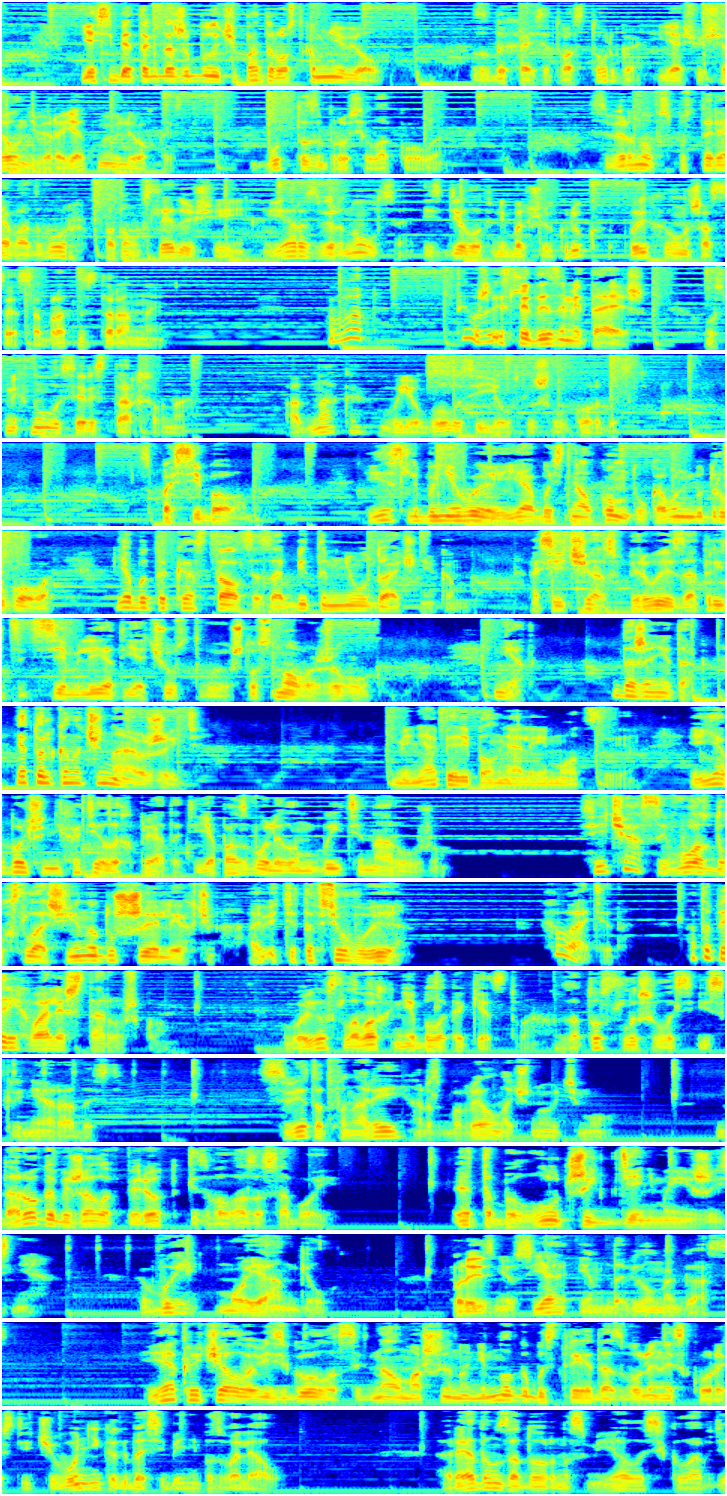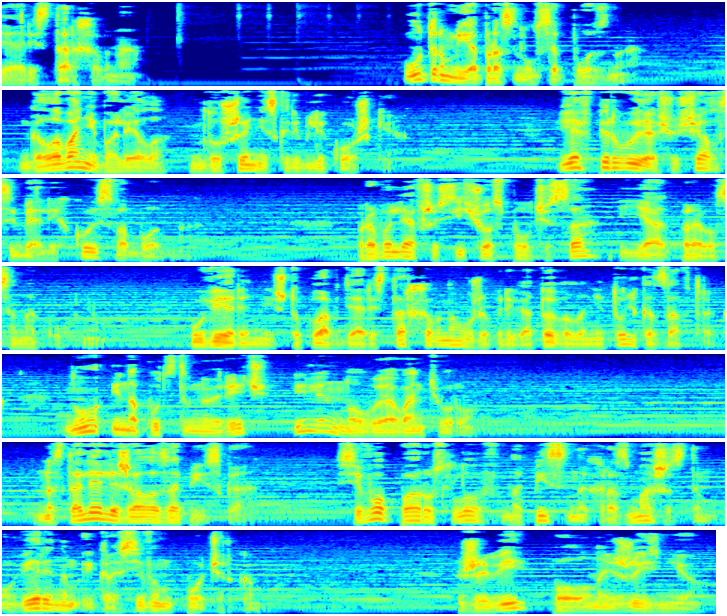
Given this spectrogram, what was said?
Я себя так даже будучи подростком не вел!» Задыхаясь от восторга, я ощущал невероятную легкость, будто сбросил оковы. Свернув с пустыря во двор, потом в следующий, я развернулся и, сделав небольшой крюк, выехал на шоссе с обратной стороны. «Вот, ты уже и следы заметаешь», — усмехнулась Аристарховна. Однако в ее голосе я услышал гордость. «Спасибо вам. Если бы не вы, я бы снял комнату у кого-нибудь другого. Я бы так и остался забитым неудачником. А сейчас, впервые за 37 лет, я чувствую, что снова живу. Нет, даже не так. Я только начинаю жить. Меня переполняли эмоции, и я больше не хотел их прятать, я позволил им выйти наружу. Сейчас и воздух слаще, и на душе легче, а ведь это все вы. Хватит, а то перехвалишь старушку. В ее словах не было кокетства, зато слышалась искренняя радость. Свет от фонарей разбавлял ночную тьму. Дорога бежала вперед и звала за собой. Это был лучший день моей жизни. Вы мой ангел, произнес я и надавил на газ. Я кричал во весь голос и гнал машину немного быстрее дозволенной скорости, чего никогда себе не позволял. Рядом задорно смеялась Клавдия Аристарховна. Утром я проснулся поздно. Голова не болела, на душе не скребли кошки. Я впервые ощущал себя легко и свободно. Провалявшись еще с полчаса, я отправился на кухню. Уверенный, что Клавдия Аристарховна уже приготовила не только завтрак, но и напутственную речь или новую авантюру. На столе лежала записка. Всего пару слов, написанных размашистым, уверенным и красивым почерком. «Живи полной жизнью».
